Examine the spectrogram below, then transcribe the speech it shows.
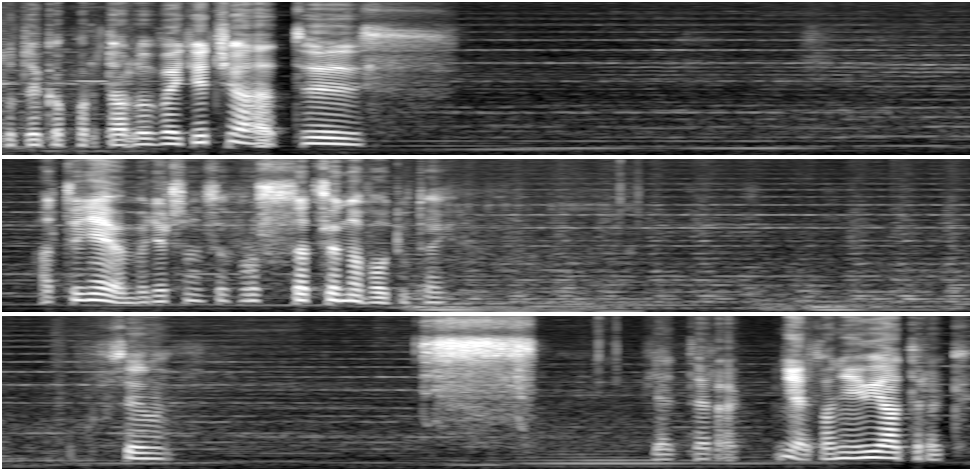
do tego portalu, wejdziecie, a ty... A ty nie wiem, będziesz tam sobie po prostu stacjonował tutaj. W tym... Wiatrak? Nie, to nie wiatrak.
